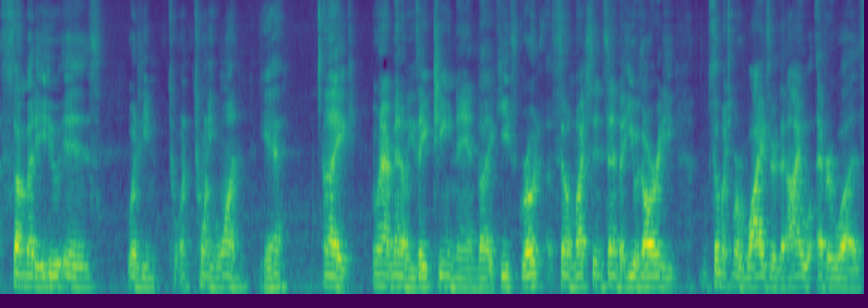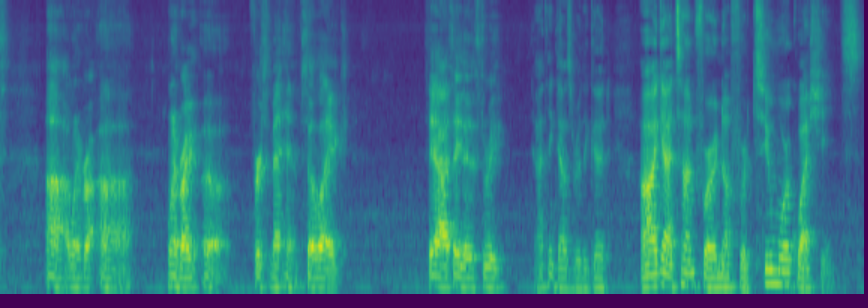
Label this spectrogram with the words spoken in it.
somebody who is what is he tw- twenty one Yeah. like when I met him, he's 18, and like he's grown so much since then. But he was already so much more wiser than I will, ever was. Uh, whenever uh, whenever I uh, first met him, so like, so yeah, I'd say those three. I think that was really good. I got time for enough for two more questions.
